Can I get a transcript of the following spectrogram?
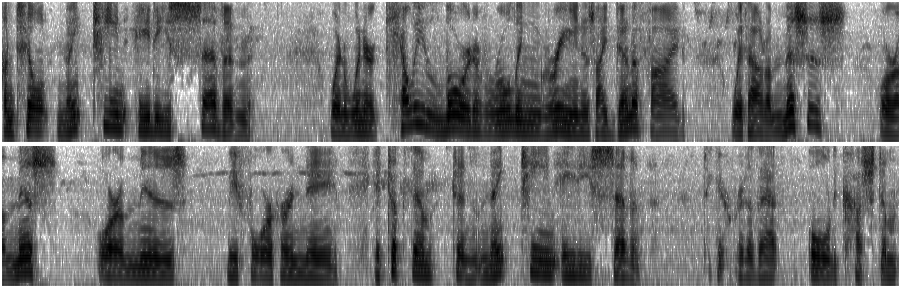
until 1987, when winner Kelly Lord of Rolling Green is identified without a Mrs. or a Miss or a Ms. before her name. It took them to 1987 to get rid of that old custom.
